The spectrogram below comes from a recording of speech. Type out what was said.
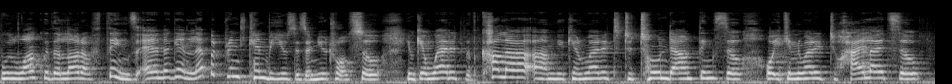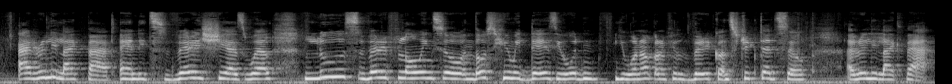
will work with a lot of things. And again, leopard print can be used as a neutral. So you can wear it with color, um, you can wear it to tone down things, so or you can wear it to highlight. So I really like that and it's very sheer as well. Loose very flowing so in those humid days you wouldn't you were not going to feel very constricted so I really like that.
